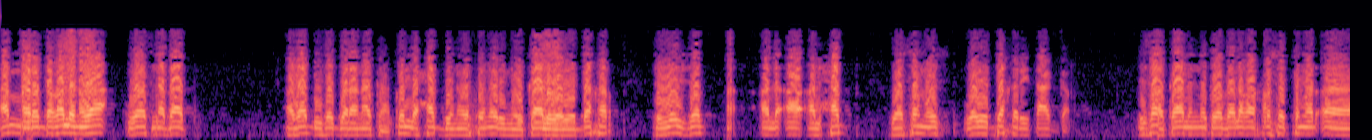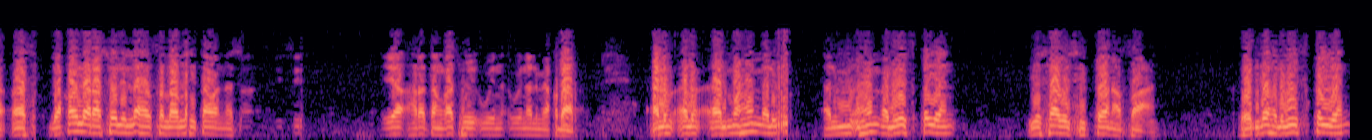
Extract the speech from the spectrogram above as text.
أما رد غل نبات أبد زجرناك. كل حب وثمر يكال ويدخر يوجد الحب وسمس ويدخر يتعقر. إذا كان النت وبلغ خمسة تمر آه، آه، لقول رسول الله صلى الله عليه وسلم هرة غس وين المقدار. المهم المهم الوسقيا يساوي ستون صاعا وجبه الوسقيا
